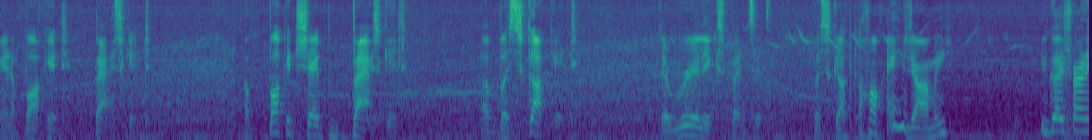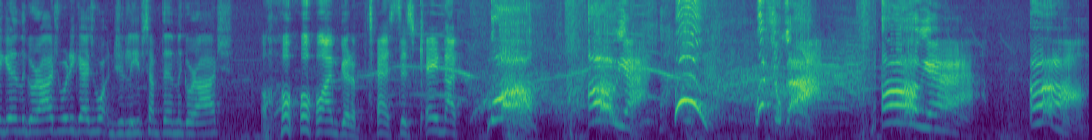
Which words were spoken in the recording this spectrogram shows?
In a bucket basket. A bucket shaped basket. A biscuit. They're really expensive. Biscuit. Oh, hey, zombies. You guys trying to get in the garage? What do you guys want? Did you leave something in the garage? Oh, I'm gonna test this K knife. Whoa! Oh yeah! Woo! What you got? Oh yeah! Ah!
